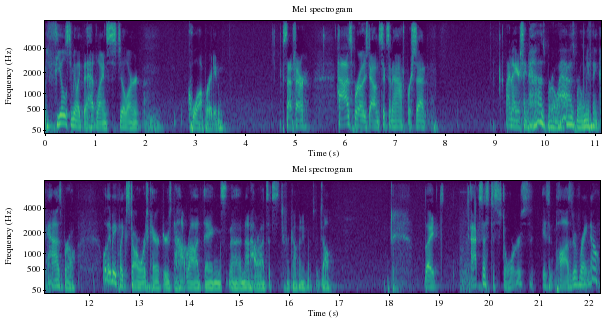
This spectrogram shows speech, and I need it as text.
It feels to me like the headlines still aren't cooperating. Is that fair? Hasbro is down six and a half percent. I know you're saying Hasbro, Hasbro. Let me think, Hasbro. Well, they make like Star Wars characters and hot rod things. Uh, not hot rods; it's a different company, but Mattel. But access to stores isn't positive right now.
